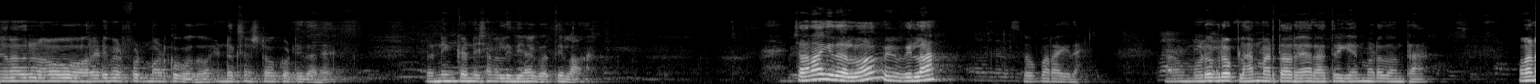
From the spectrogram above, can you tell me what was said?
ಏನಾದರೂ ನಾವು ರೆಡಿಮೇಡ್ ಫುಡ್ ಮಾಡ್ಕೋಬೋದು. ಇಂಡಕ್ಷನ್ ಸ್ಟವ್ ಕೊಟ್ಟಿದ್ದಾರೆ. ರನ್ನಿಂಗ್ ಕಂಡೀಷನಲ್ಲಿ ಇದೆಯಾ ಗೊತ್ತಿಲ್ಲ. ಚೆನ್ನಾಗಿದೆ ಅಲ್ವಾ ವಿಲ್ಲ? ಸೂಪರ್ ಆಗಿದೆ. ಹುಡುಗರು ಪ್ಲ್ಯಾನ್ ಮಾಡ್ತಾವ್ರೆ, ರಾತ್ರಿಗೆ ಏನು ಮಾಡೋದು ಅಂತ. ಹೋಣ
